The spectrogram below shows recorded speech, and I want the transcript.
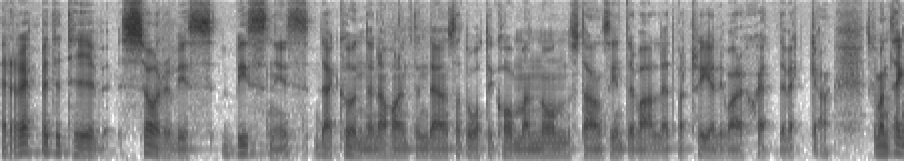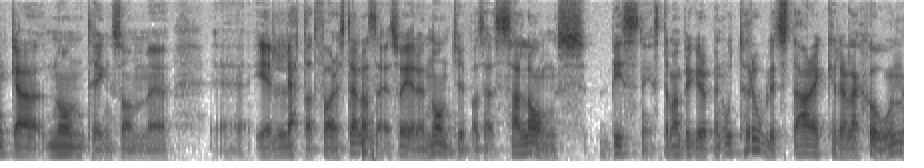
repetitiv service business där kunderna har en tendens att återkomma någonstans i intervallet var tredje, var sjätte vecka. Ska man tänka någonting som eh, är lätt att föreställa sig så är det någon typ av så salongsbusiness där man bygger upp en otroligt stark relation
